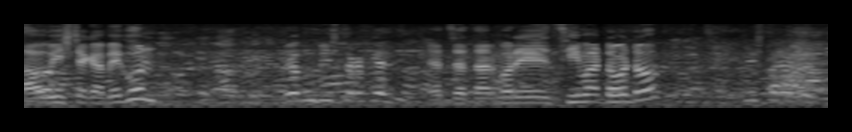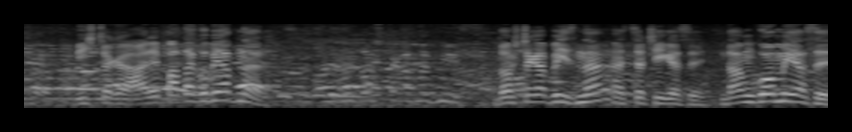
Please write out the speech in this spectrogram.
লাউ বিশ টাকা। বেগুন? আচ্ছা তারপরে সিম আর টমেটো? বিশ টাকা। আরে পাতাকপি আপনার? দশ টাকা পিস না? আচ্ছা ঠিক আছে। দাম কমই আছে।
